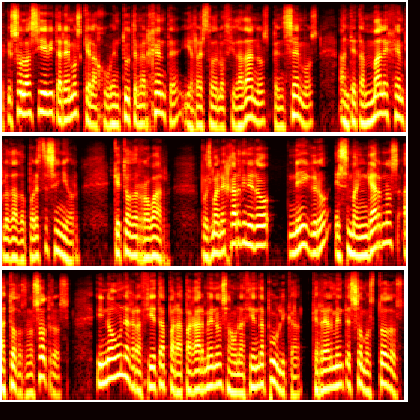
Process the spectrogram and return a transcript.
porque sólo así evitaremos que la juventud emergente y el resto de los ciudadanos pensemos, ante tan mal ejemplo dado por este señor, que todo es robar, pues manejar dinero negro es mangarnos a todos nosotros, y no una gracieta para pagar menos a una hacienda pública, que realmente somos todos,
